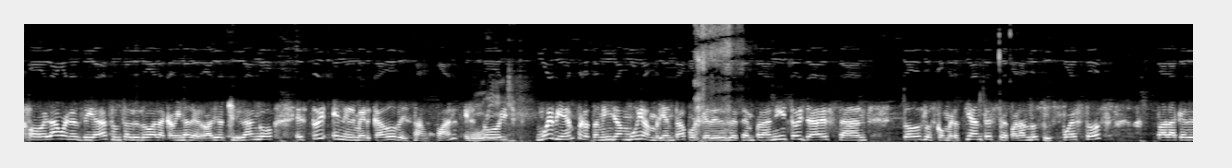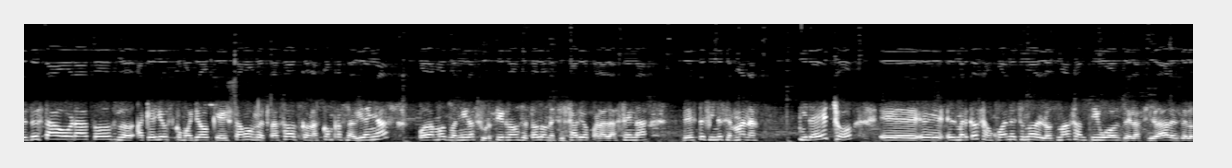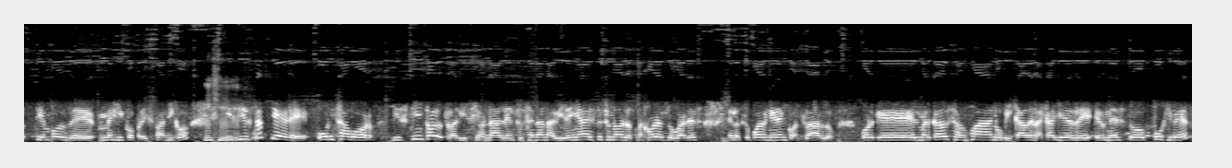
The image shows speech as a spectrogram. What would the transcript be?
Hola, buenos días. Un saludo a la cabina de Radio Chilango. Estoy en el mercado de San Juan. Estoy muy bien, pero también ya muy hambrienta porque desde tempranito ya están todos los comerciantes preparando sus puestos para que desde esta hora todos aquellos como yo que estamos retrasados con las compras navideñas podamos venir a surtirnos de todo lo necesario para la cena de este fin de semana. Y de hecho, eh, eh, el Mercado San Juan es uno de los más antiguos de la ciudad, desde los tiempos de México prehispánico. Y si usted quiere un sabor distinto a lo tradicional en su cena navideña, este es uno de los mejores lugares en los que puede venir a encontrarlo. Porque el Mercado San Juan, ubicado en la calle de Ernesto Pujibet,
